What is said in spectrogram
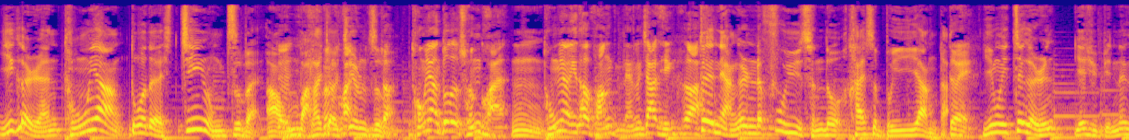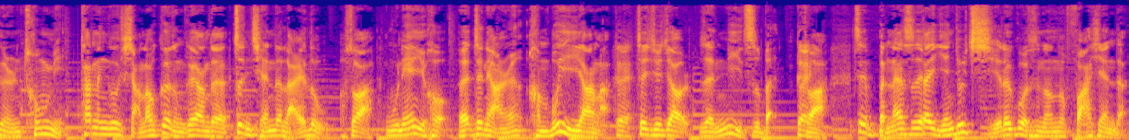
一个人同样多的金融资本啊，我们把它叫金融资本。同样多的存款，嗯，同样一套房，两个家庭是吧？这两个人的富裕程度还是不一样的。对因为这个人也许比那个人聪明，他能够想到各种各样的挣钱的来路，是吧？五年以后，哎，这两人很不一样了。对这就叫人力资本，对是吧？这本来是在研究企业的过程当中发现的，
